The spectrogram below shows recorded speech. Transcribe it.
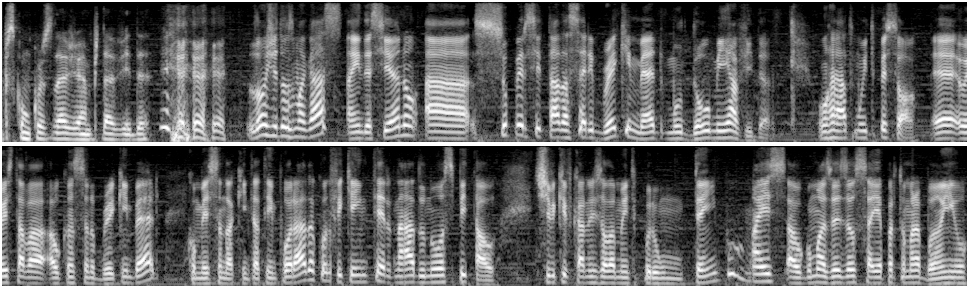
pros concursos da Jump da vida. Longe dos mangás, ainda esse ano, a super citada série Breaking Bad mudou minha vida. Um relato muito pessoal. É, eu estava alcançando Breaking Bad, começando a quinta temporada, quando fiquei internado no hospital. Tive que ficar no isolamento por um tempo, mas algumas vezes eu saía para tomar banho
